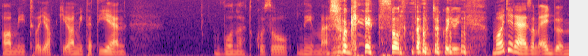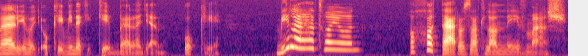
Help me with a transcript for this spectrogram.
amit, vagy aki, amit, tehát ilyen vonatkozó névmásokként szoktam, csak hogy úgy magyarázom egyből mellé, hogy oké, okay, mindenki képben legyen. Oké. Okay. Mi lehet vajon a határozatlan névmás?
